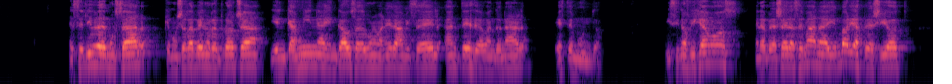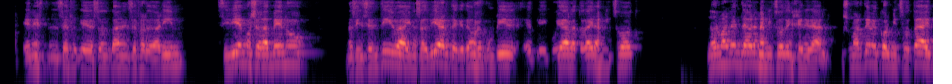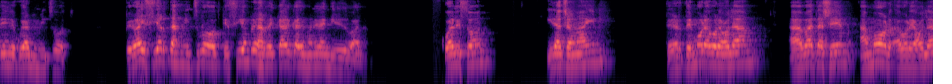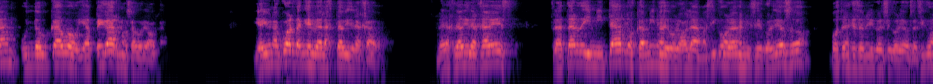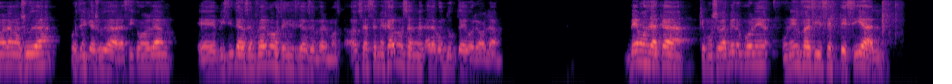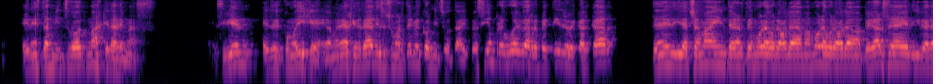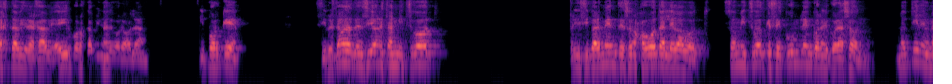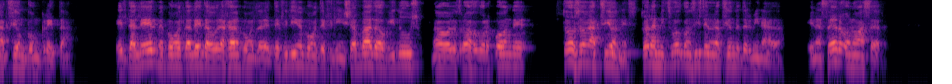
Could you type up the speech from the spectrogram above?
Es el libro de Musar que Moshe Rabenu reprocha y encamina y encausa de alguna manera a Misael antes de abandonar este mundo. Y si nos fijamos en la playa de la semana y en varias playot en este, que son, van en Sefer de Barim, si bien Moshe Rabbenu nos incentiva y nos advierte que tenemos que cumplir eh, y cuidar la Torah y las mitzvot, normalmente hablan las mitzvot en general. Ushmarteme kol mitzvotá y tienen que cuidar mis mitzvot. Pero hay ciertas mitzvot que siempre las recalca de manera individual. ¿Cuáles son? Ir a Chamaim, tener temor a Boreolam Abat Hashem, amor a Boreolam, Cabo y apegarnos a Boreolam. Y hay una cuarta que es Bealachtav y Drajab. Bealachtav y Drajab es tratar de imitar los caminos de Boreolam. Así como Boreolam es misericordioso, vos tenés que ser misericordioso. Así como Boreolam ayuda, vos tenés que ayudar. Así como Boreolam eh, visita a los enfermos, vos tenés que visitar a los enfermos. O sea, asemejarnos a, la conducta de Boreolam. Vemos de acá que Moshe pone un énfasis especial en estas mitzvot más que las demás. Si bien, como dije, de manera general dice Shumarteme con mitzvotai, pero siempre vuelve a repetir y recalcar tener ir a Chamaim, tener temor a Boraholam, amor a Boraholam, pegarse a él y ver a a ir por los caminos de Boraholam. ¿Y por qué? Si prestamos atención, estas mitzvot principalmente son Jobot al Levavot. Son mitzvot que se cumplen con el corazón. No tienen una acción concreta. El taler, me pongo el talet, hago la me pongo el talet. Tefilín, me pongo el tefilín. Shabbat, hago kiddush, no hago los trabajos que corresponde. Todos son acciones. Todas las mitzvot consisten en una acción determinada. En hacer o no hacer.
